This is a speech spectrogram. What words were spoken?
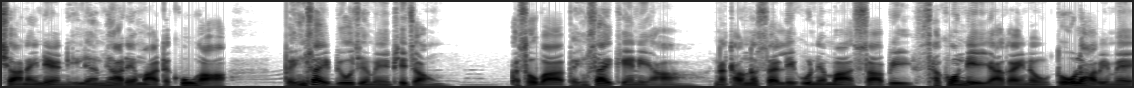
ရှာနိုင်တဲ့နည်းလမ်းများထဲမှာတစ်ခုဟာဘိန်းဆိုင်ပြိုးခြင်းပဲဖြစ်ကြောင်းအဆိုပါဘိန်းဆိုင်ခင်းတွေဟာ2024ခုနှစ်မှစပြီး19ရာခိုင်နှုန်းတိုးလာပေမဲ့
